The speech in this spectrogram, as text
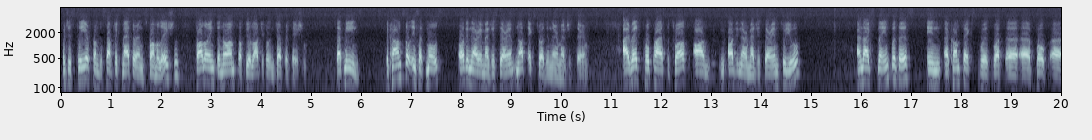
which is clear from the subject matter and its formulation, following the norms of theological interpretation. That means the council is at most ordinary magisterium, not extraordinary magisterium. I read Pope Pius XII on ordinary magisterium to you, and I explained with this in context with what uh, uh, Pope uh,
